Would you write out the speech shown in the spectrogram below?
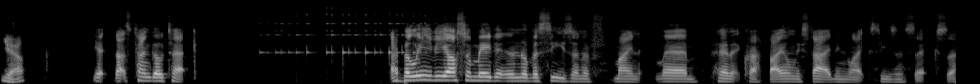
Yeah. Yeah, that's TangoTek. I believe he also made it in another season of mine um, Hermitcraft, but I only started in like season six, so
